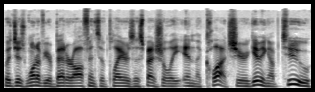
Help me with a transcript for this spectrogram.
but just one of your better offensive players, especially in the clutch. So you're giving up two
